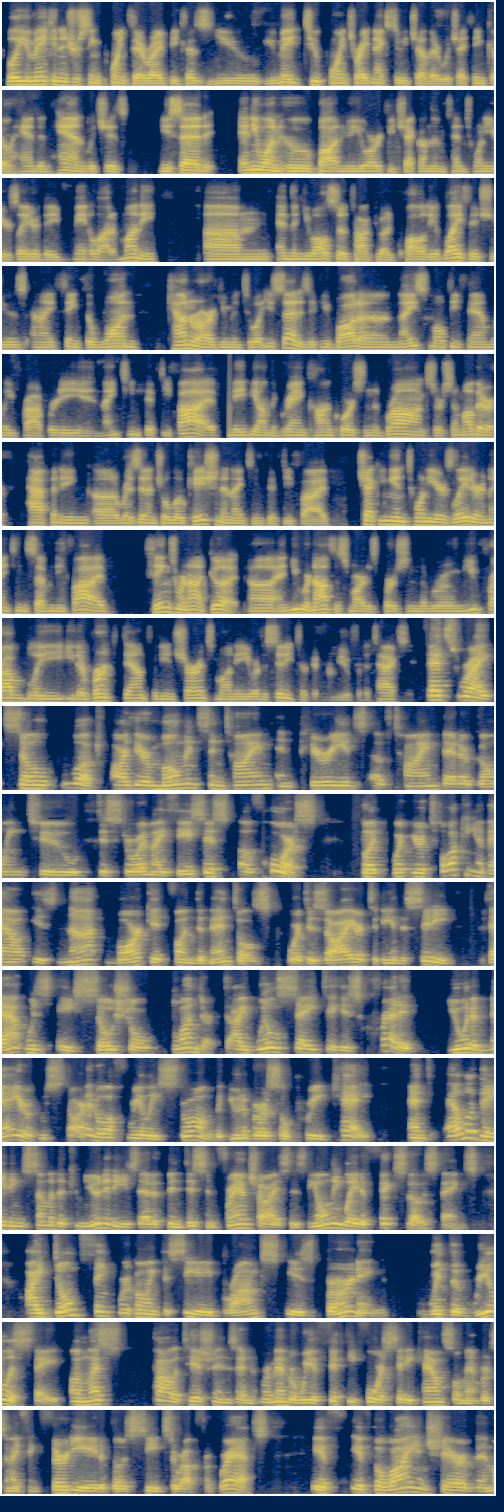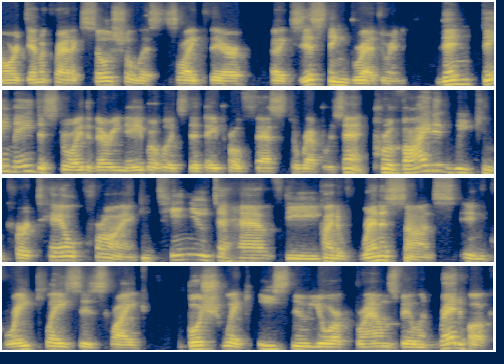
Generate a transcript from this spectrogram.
Well, you make an interesting point there, right? Because you you made two points right next to each other, which I think go hand in hand. Which is you said anyone who bought in New York, you check on them 10, 20 years later, they made a lot of money. Um, and then you also talked about quality of life issues. And I think the one counter argument to what you said is if you bought a nice multifamily property in 1955, maybe on the Grand Concourse in the Bronx or some other happening uh, residential location in 1955, checking in 20 years later in 1975, things were not good. Uh, and you were not the smartest person in the room. You probably either burnt it down for the insurance money or the city took it from you for the taxes. That's right. So, look, are there moments in time and periods of time that are going to destroy my thesis? Of course. But what you're talking about is not market fundamentals or desire to be in the city. That was a social blunder. I will say to his credit, you had a mayor who started off really strong with universal pre K. And elevating some of the communities that have been disenfranchised is the only way to fix those things. I don't think we're going to see a Bronx is burning with the real estate unless politicians, and remember, we have 54 city council members, and I think 38 of those seats are up for grabs. If, if the lion's share of them are democratic socialists like their existing brethren, then they may destroy the very neighborhoods that they profess to represent. Provided we can curtail crime, continue to have the kind of renaissance in great places like Bushwick, East New York, Brownsville, and Red Hook,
